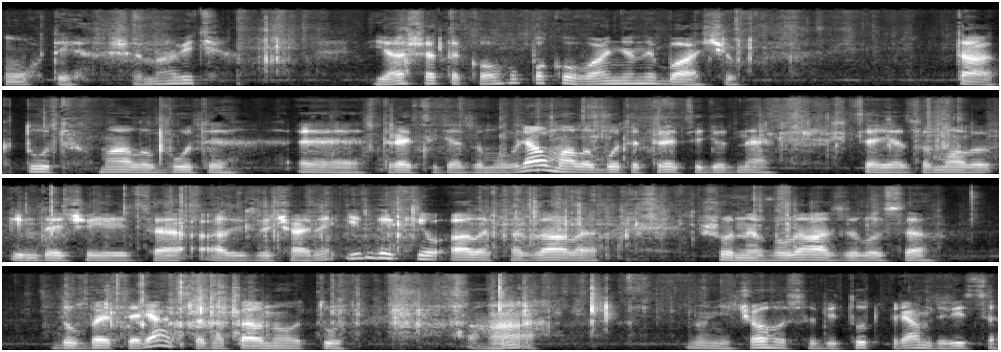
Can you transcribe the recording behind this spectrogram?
Ух ти, ще навіть я ще такого пакування не бачив. Так, тут мало бути е, 30 я замовляв, мало бути 31. Це я замовив індиче яйце, але звичайне індиків, але казали, що не влазилося добити ряд, це напевно отут. Ага. Ну нічого собі, тут прям дивіться,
